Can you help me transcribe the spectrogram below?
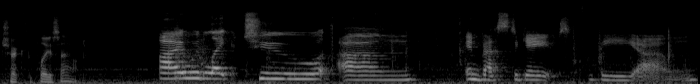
check the place out? I would like to um investigate the um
